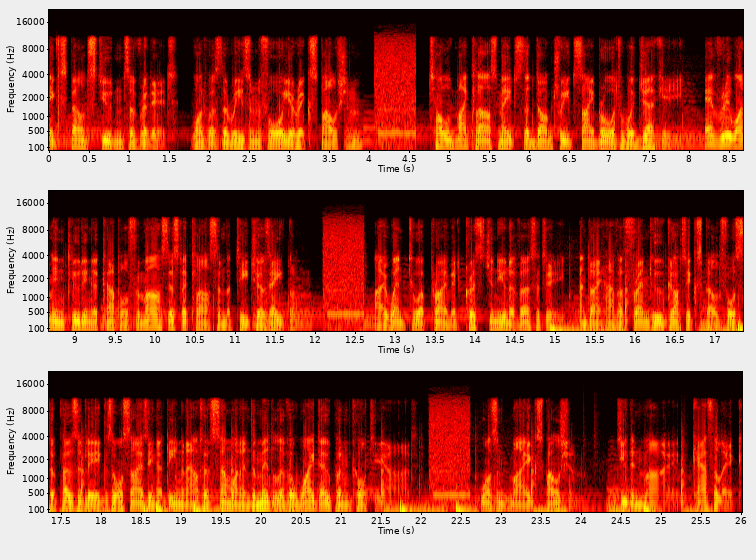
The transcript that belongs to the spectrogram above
Expelled students of Reddit. What was the reason for your expulsion? Told my classmates the dog treats I brought were jerky. Everyone including a couple from our sister class and the teachers ate them. I went to a private Christian university and I have a friend who got expelled for supposedly exorcising a demon out of someone in the middle of a wide open courtyard. Wasn't my expulsion. Dude in my Catholic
